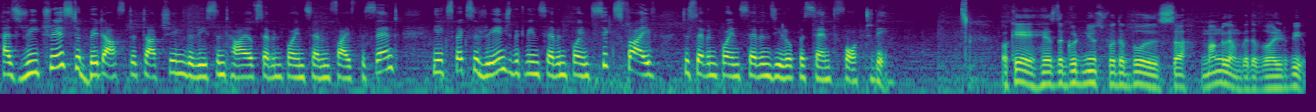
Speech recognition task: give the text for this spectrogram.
has retraced a bit after touching the recent high of 7.75%. He expects a range between 7.65 to 7.70% for today. Okay, here's the good news for the bulls. Uh, Mangalam with the world view.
